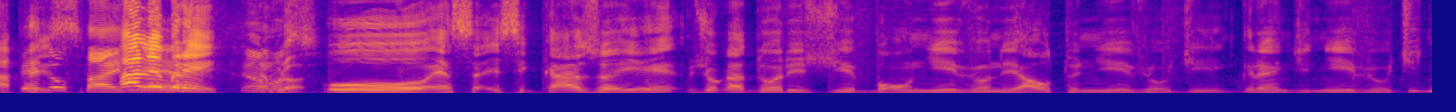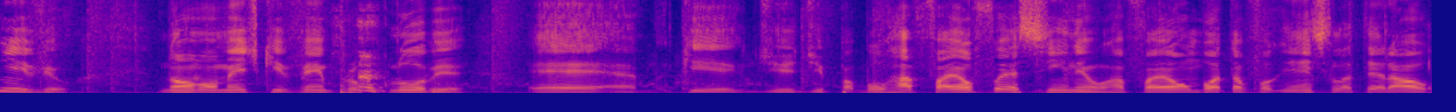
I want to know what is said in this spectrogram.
que- Perdeu o time. Ah, lembrei. Eu não Lembrou? O, essa, esse caso aí, jogadores de bom nível, de alto nível, de grande nível, de nível, normalmente que vem pro clube, é, que de, de- o Rafael foi assim, né? O Rafael é um botafoguense lateral,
